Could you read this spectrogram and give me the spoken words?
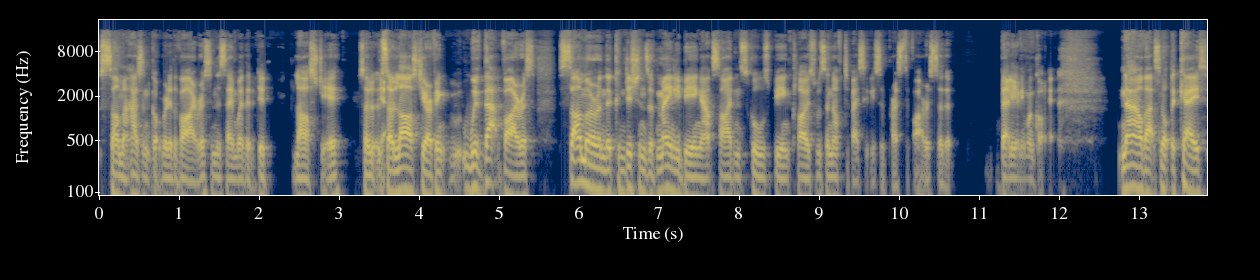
summer hasn't got rid of the virus in the same way that it did last year. So yeah. so last year, I think with that virus, summer and the conditions of mainly being outside and schools being closed was enough to basically suppress the virus so that barely anyone got it. Now that's not the case.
